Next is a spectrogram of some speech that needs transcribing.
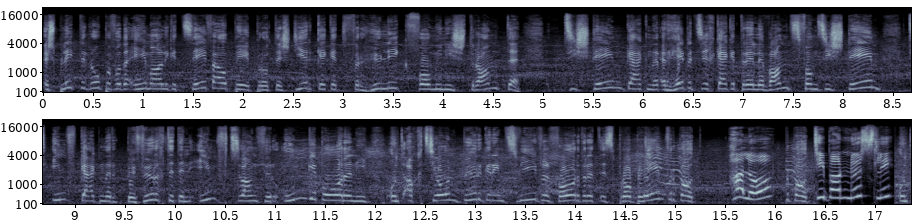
Eine Splittergruppe von der ehemaligen CVP protestiert gegen die Verhüllung von Ministranten. Die Systemgegner erheben sich gegen die Relevanz vom System. Die Impfgegner befürchten den Impfzwang für Ungeborene. Und Aktion Bürger im Zweifel fordert ein Problemverbot. Hallo? Verbot. Tibor Nüssli? Und,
